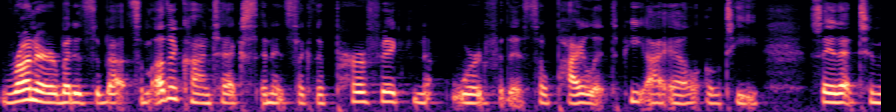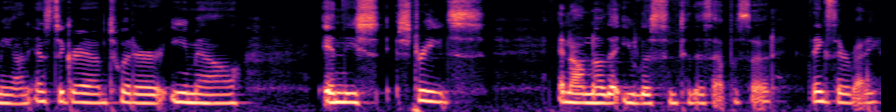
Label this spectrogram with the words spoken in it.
runner, but it's about some other context, and it's like the perfect word for this. So, pilot, P I L O T. Say that to me on Instagram, Twitter, email, in these streets, and I'll know that you listened to this episode. Thanks, everybody.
